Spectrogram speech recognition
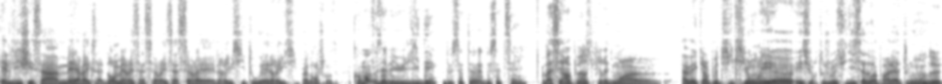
Et elle vit chez sa mère avec sa grand-mère et sa sœur. Et sa sœur, elle, elle réussit tout et elle réussit pas grand-chose. Comment vous avez eu l'idée de cette, euh, de cette série? Bah, c'est un peu inspiré de moi euh, avec un peu de fiction et, euh, et surtout je me suis dit ça doit parler à tout le monde. de-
